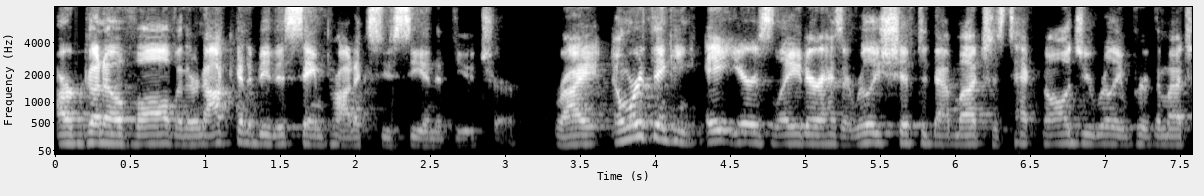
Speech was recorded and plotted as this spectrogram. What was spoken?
are going to evolve, and they're not going to be the same products you see in the future, right? And we're thinking eight years later, has it really shifted that much? Has technology really improved that much?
